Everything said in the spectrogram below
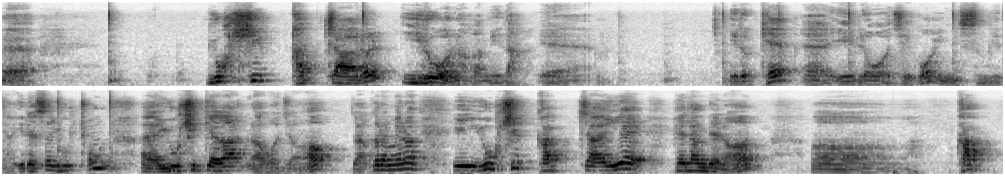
예, 육식 갑자를 이루어 나갑니다. 예. 이렇게 예, 이루어지고 있습니다. 이래서 육, 총 예, 60개가 나오죠. 자 그러면은 이 육식 갑자에 해당되는 어, 각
